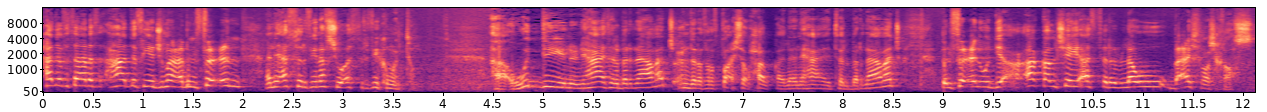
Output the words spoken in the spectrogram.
الهدف الثالث هدفي يا جماعة بالفعل اني اثر في نفسي واثر فيكم أنتم. ودي إنه نهاية البرنامج عندنا 13 حلقة إلى نهاية البرنامج. بالفعل ودي أقل شيء اثر لو ب 10 أشخاص.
